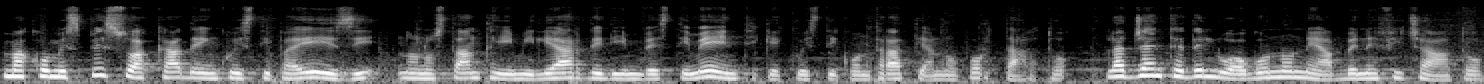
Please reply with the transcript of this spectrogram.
Ma come spesso accade in questi paesi, nonostante i miliardi di investimenti che questi contratti hanno portato, la gente del luogo non ne ha beneficiato.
